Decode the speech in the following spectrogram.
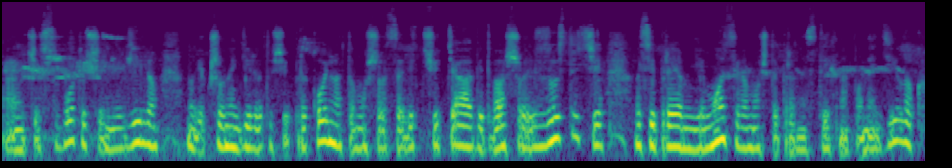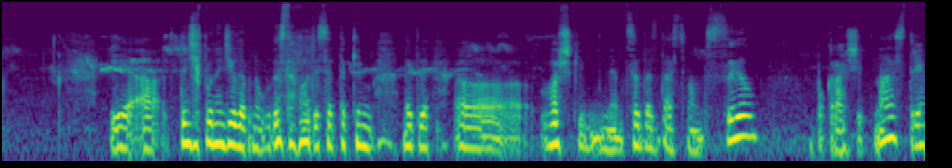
е, чи в суботу, чи в неділю. Ну, якщо в неділю, то ще прикольно, тому що це відчуття від вашої зустрічі, оці приємні емоції, ви можете принести їх на понеділок. І а, тоді понеділок не буде здаватися таким знаєте, е, важким днем. Це дасть вам сил, покращить настрій.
